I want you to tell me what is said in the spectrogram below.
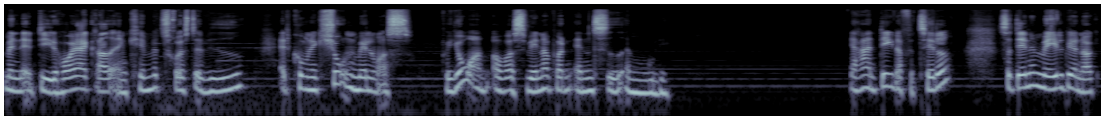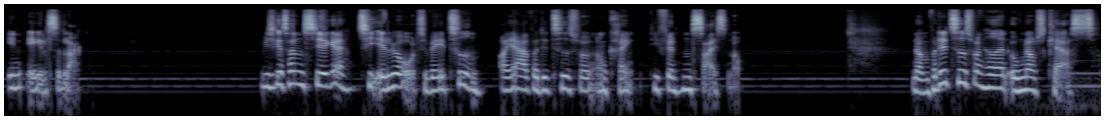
Men at det i højere grad er en kæmpe trøst at vide, at kommunikationen mellem os på jorden og vores venner på den anden side er mulig. Jeg har en del at fortælle, så denne mail bliver nok en ælse lang. Vi skal sådan cirka 10-11 år tilbage i tiden, og jeg er på det tidspunkt omkring de 15-16 år. Nå, men på det tidspunkt havde jeg en ungdomskæreste,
